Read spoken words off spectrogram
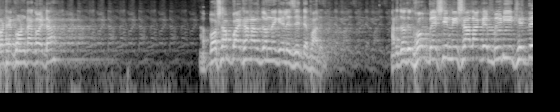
ওঠে কোনটা কয়টা? প্রসাব পায়খানার জন্য গেলে যেতে পারে। আর যদি খুব বেশি নেশা লাগে, বিড়ি খেতে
